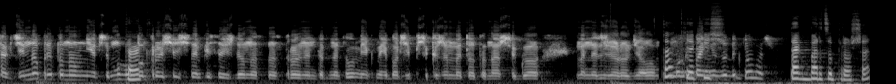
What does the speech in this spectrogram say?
Tak, dzień dobry ponownie. Czy mógłbym Tak. prosić napisać do nas na stronę internetową? Jak najbardziej przekażemy to do naszego menedżera działu. Tak, Mogę pani jakieś- zadyktować? Tak, bardzo proszę.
